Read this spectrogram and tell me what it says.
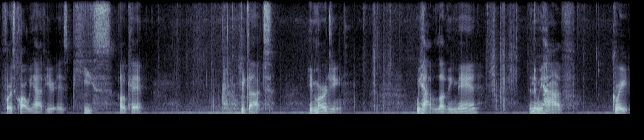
First card we have here is peace, okay? We got emerging. We have loving man, and then we have great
